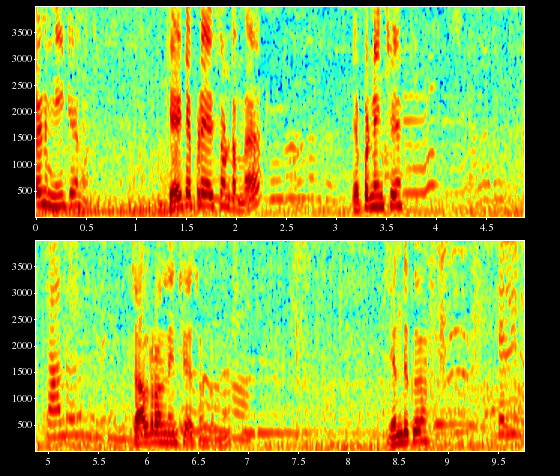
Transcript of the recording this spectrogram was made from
రండి మీకేనా? గేట్ ఎప్పుడు వేసి ఉంటుందా? ఎప్పటి నుంచి? చాలా రోజుల నుంచి వేసి ఉంటుందా? ఎందుకు? తెలీదు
